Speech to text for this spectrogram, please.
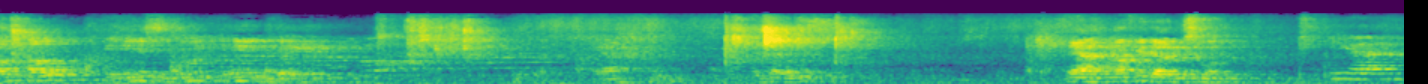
kamu tahu ini sini ini lebih ya. Bisa bagus ya Novi dalam semua iya.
